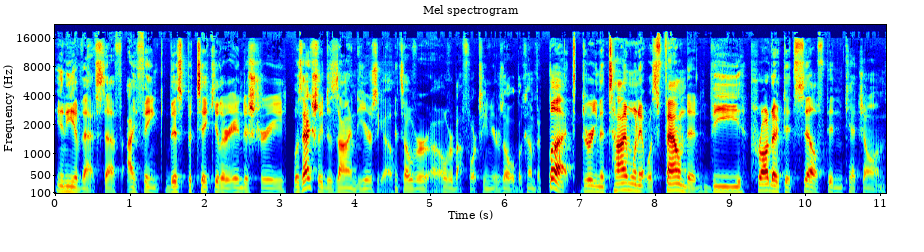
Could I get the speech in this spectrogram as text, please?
any of that stuff. I think this particular industry was actually designed years ago. It's over uh, over about 14 years old, the company. But during the time when it was founded, the product itself didn't catch on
